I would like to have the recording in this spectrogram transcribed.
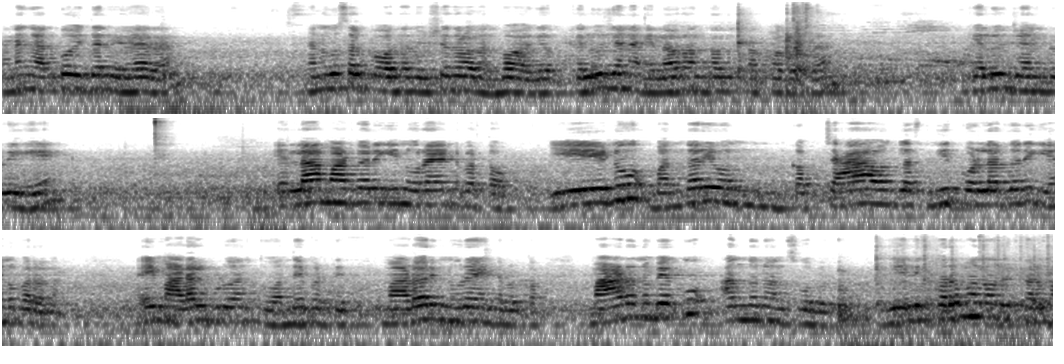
ನನಗ ಅನುಭವ ಇದ್ದಾರೆ ಹೇಳ್ಯಾರ. ನನಗೂ ಸ್ವಲ್ಪ ಒಂದೊಂದು ವಿಷಯದೊಳಗೆ ಅನುಭವ ಆಗ್ಯಾವ. ಕೆಲವು ಜನ ಎಲ್ಲರೂ ಅಂತಂದ್ರೆ ತಪ್ಪಾಗುತ್ತೆ. ಕೆಲವು ಜನರಿಗೆ ಎಲ್ಲ ಮಾಡಿದವ್ರಿಗೆ ನೂರ ಎಂಟು ಬರ್ತಾವ. ಏನು ಬಂದವ್ರಿಗೆ ಒಂದು ಕಪ್ ಚಹಾ ಒಂದು ಗ್ಲಾಸ್ ನೀರು ಕೊಡ್ಲಾರ್ದವ್ರಿಗೆ ಏನೂ ಬರಲ್ಲ. ಐ ಮಾಡಲ್ ಬಿಡು ಅಂತ ಒಂದೇ ಬರ್ತೈತಿ ಮಾಡೋರಿಗೆ ನೂರ ಎಂಟು ಬರ್ತಾವ. ಮಾಡೋನು ಬೇಕು, ಅಂದನು ಅನ್ಸ್ಕೋಬೇಕು. ಎಲ್ಲಿ ಕರ್ಮ ನೋಡ್ರಿ ಕರ್ಮ.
